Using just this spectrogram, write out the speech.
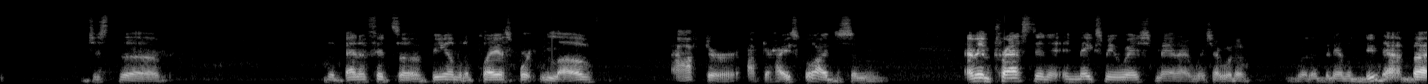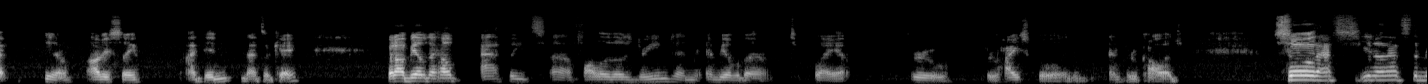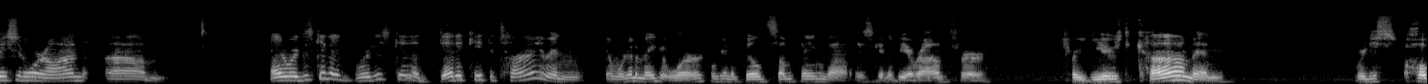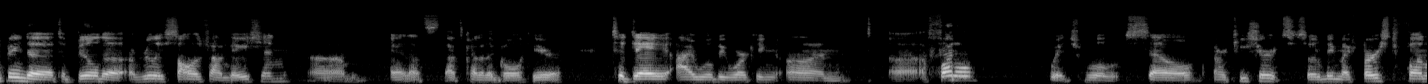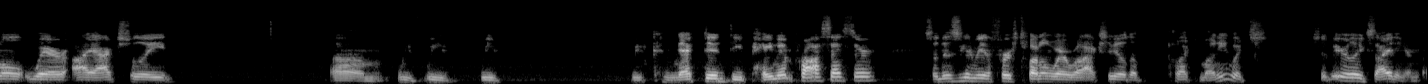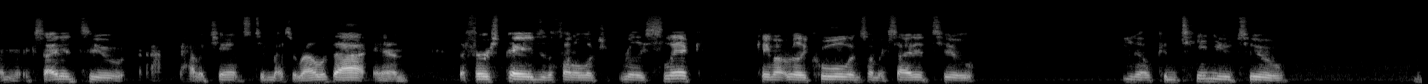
just the the benefits of being able to play a sport you love after after high school, I just am I'm impressed and it, it makes me wish, man, I wish I would have would have been able to do that. But you know, obviously, I didn't. That's okay. But I'll be able to help athletes uh, follow those dreams and, and be able to, to play it through through high school and, and through college. So that's you know that's the mission we're on, um, and we're just gonna we're just gonna dedicate the time and and we're gonna make it work. We're gonna build something that is gonna be around for for years to come, and we're just hoping to to build a, a really solid foundation, um, and that's that's kind of the goal here. Today, I will be working on uh, a funnel which will sell our t-shirts. So it'll be my first funnel where I actually um, we've we've we've we've connected the payment processor. So this is going to be the first funnel where we'll actually be able to collect money, which should be really exciting. I'm, I'm excited to have a chance to mess around with that. And the first page of the funnel looks really slick, came out really cool, and so I'm excited to you know continue to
